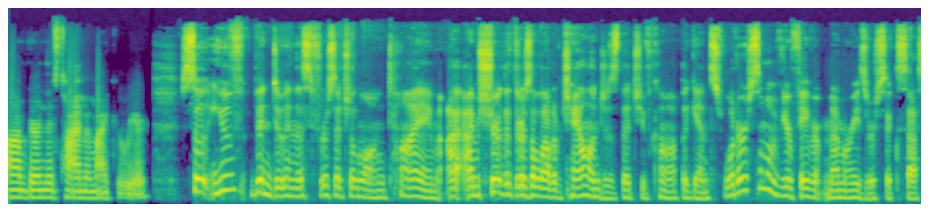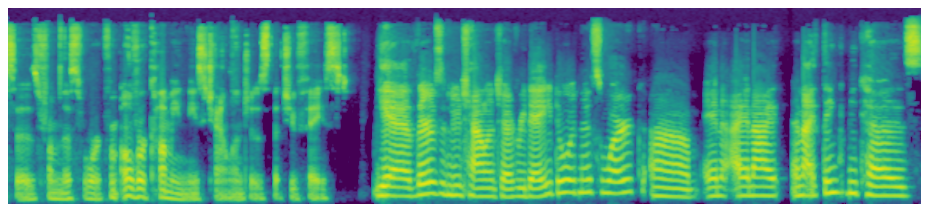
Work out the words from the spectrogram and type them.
um, during this time in my career. So you've been doing this for such a long time. I- I'm sure that there's a lot of challenges that you've come up against. What are some of your favorite memories or successes from this work, from overcoming these challenges that you faced? Yeah, there's a new challenge every day doing this work, um, and and I and I think because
